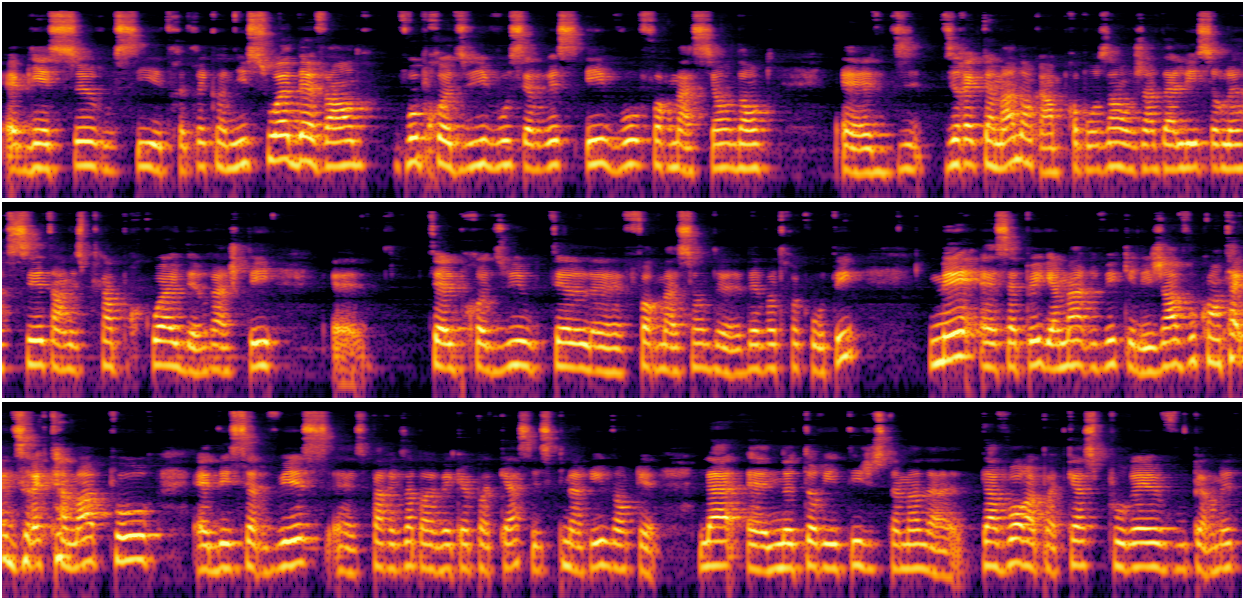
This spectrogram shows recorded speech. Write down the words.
est bien sûr aussi très très connu, soit de vendre vos produits, vos services et vos formations. Donc, euh, directement, donc en proposant aux gens d'aller sur leur site, en expliquant pourquoi ils devraient acheter euh, tel produit ou telle euh, formation de, de, votre côté. Mais ça peut également arriver que les gens vous contactent directement pour des services, par exemple avec un podcast, c'est ce qui m'arrive. Donc la notoriété justement d'avoir un podcast pourrait vous permettre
